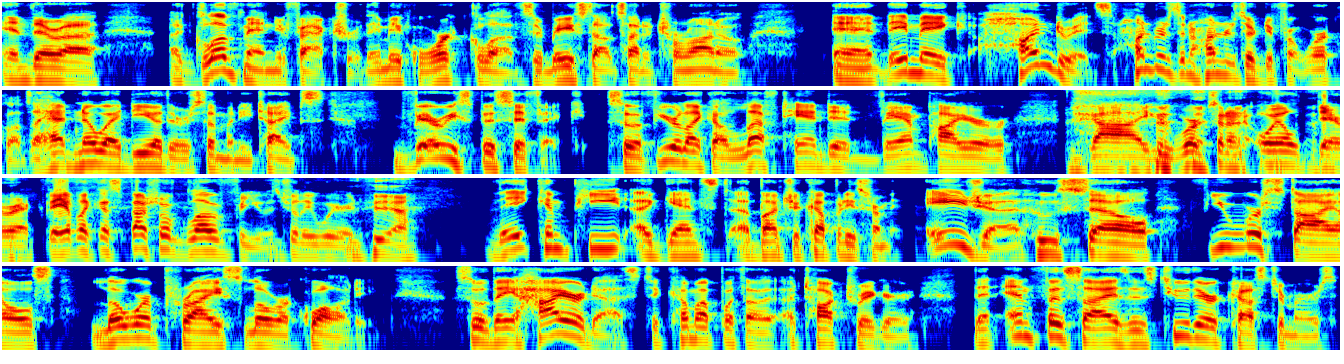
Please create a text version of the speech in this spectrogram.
and they're a, a glove manufacturer. They make work gloves. They're based outside of Toronto. And they make hundreds, hundreds and hundreds of different work gloves. I had no idea there were so many types. Very specific. So if you're like a left-handed vampire guy who works on an oil derrick, they have like a special glove for you. It's really weird. Yeah. They compete against a bunch of companies from Asia who sell fewer styles, lower price, lower quality. So they hired us to come up with a, a, talk trigger that emphasizes to their customers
